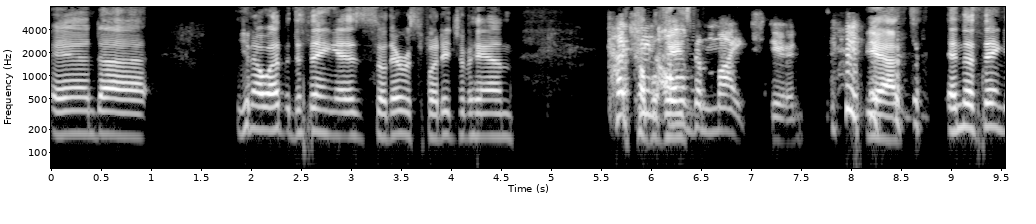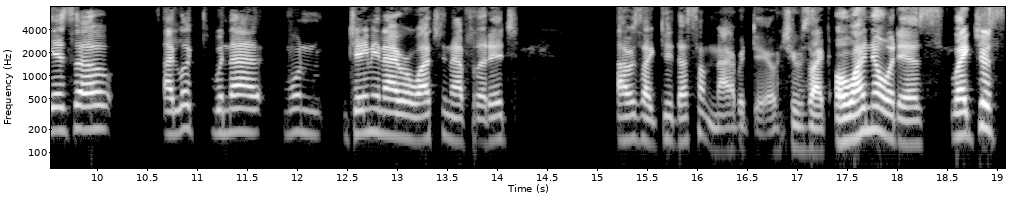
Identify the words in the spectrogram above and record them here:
And uh, you know what? But the thing is, so there was footage of him. Touching all days- of the mics dude Yeah. and the thing is though, I looked when that when Jamie and I were watching that footage, I was like, dude, that's something I would do. And she was like, Oh, I know it is. Like just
